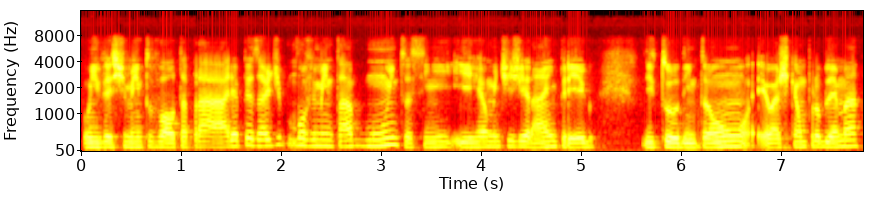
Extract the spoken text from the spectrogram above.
o investimento volta para a área, apesar de movimentar muito, assim, e, e realmente gerar emprego e tudo. Então, eu acho que é um problema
